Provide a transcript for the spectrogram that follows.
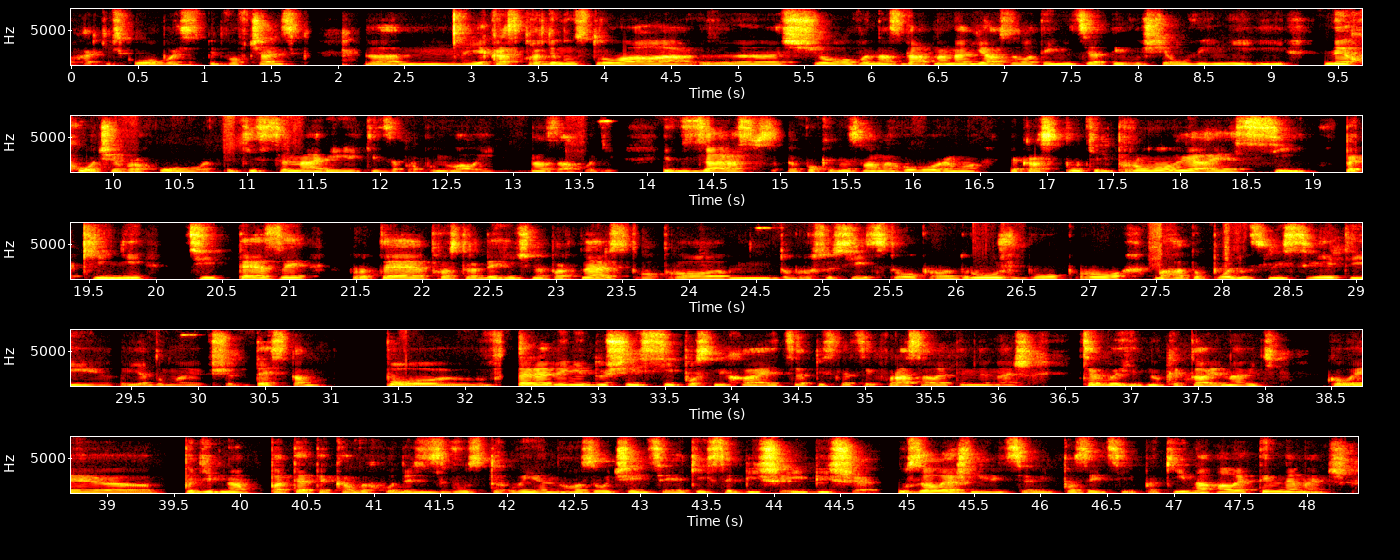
в Харківську область під Вовчанськ. ем, Якраз продемонструвала, е, що вона здатна нав'язувати ініціативу ще у війні і не хоче враховувати ті сценарії, які запропонували їй на заході. І зараз, поки ми з вами говоримо, якраз Путін промовляє сі в Пекіні ці тези про те, про стратегічне партнерство, про добросусідство, про дружбу, про багатополюсний світ. І я думаю, що десь там по всередині душі сі посміхається після цих фраз, але тим не менш це вигідно Китаю навіть коли е, подібна патетика виходить з вуст воєнного злочинця, який все більше і більше узалежнюється від позиції Пекіна, але тим не менш,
